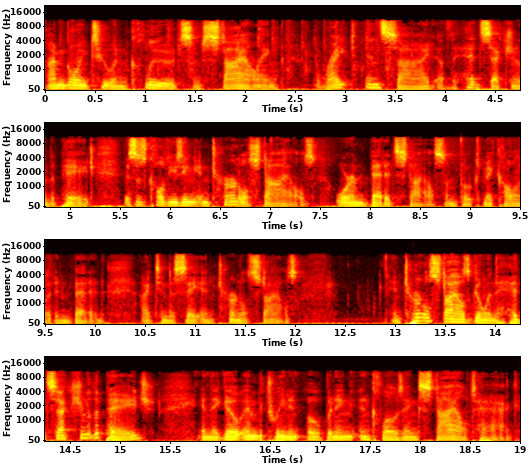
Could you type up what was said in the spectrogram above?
I'm going to include some styling right inside of the head section of the page. This is called using internal styles or embedded styles. Some folks may call it embedded. I tend to say internal styles. Internal styles go in the head section of the page and they go in between an opening and closing style tag.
